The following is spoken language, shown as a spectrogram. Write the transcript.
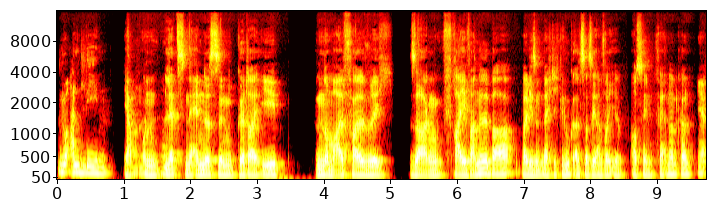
nur anlehnen. Ja, und letzten Endes sind Götter eh im Normalfall, würde ich sagen, frei wandelbar, weil die sind mächtig genug, als dass sie einfach ihr Aussehen verändern können. Ja.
